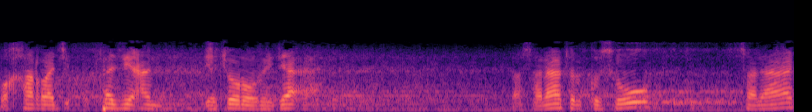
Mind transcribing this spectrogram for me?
وخرج فزعا. يجر رداءه. فصلاة الكسوف صلاة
